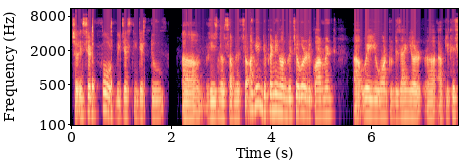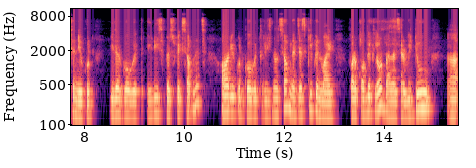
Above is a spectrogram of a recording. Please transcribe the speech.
So instead of four we just needed two um, regional subnets. So again depending on whichever requirement uh, where you want to design your uh, application you could either go with AD specific subnets or you could go with regional subnet just keep in mind for a public load balancer we do uh,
